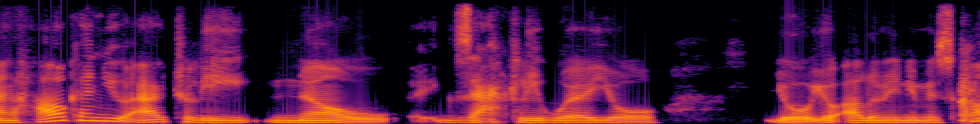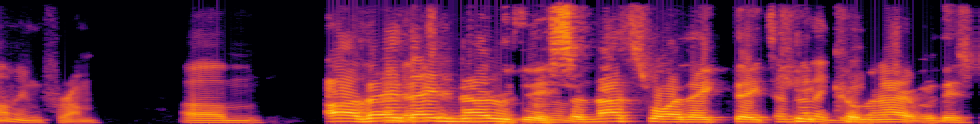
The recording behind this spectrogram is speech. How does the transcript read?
And how can you actually know exactly where your your your aluminium is coming from? Um, Oh, they, they know this, and that's why they, they keep coming out with this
